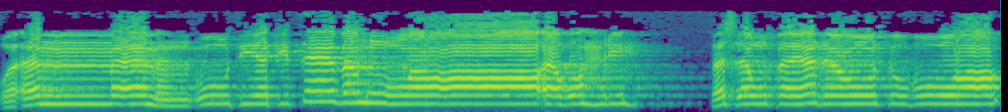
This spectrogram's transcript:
وأما من أوتي كتابه وراء ظهره فسوف يدعو ثبورا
